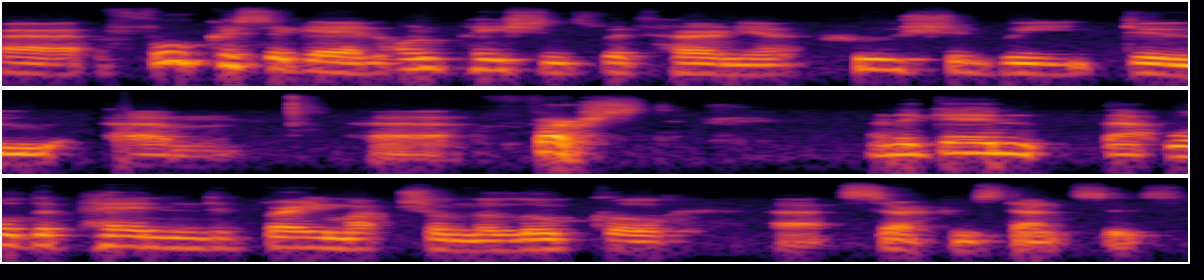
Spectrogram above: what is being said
uh, focus again on patients with hernia, who should we do um, uh, first? And again, that will depend very much on the local uh, circumstances.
